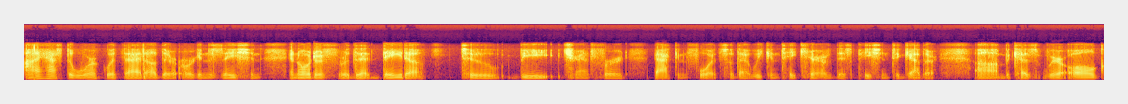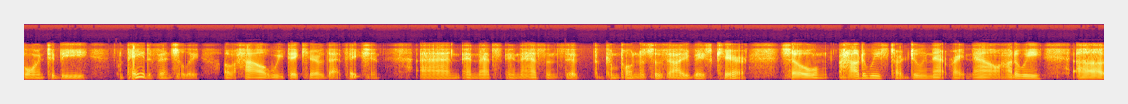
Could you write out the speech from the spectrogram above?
I have to work with that other organization in order for that data to be transferred back and forth so that we can take care of this patient together um, because we're all going to be paid eventually of how we take care of that patient and and that's in essence the components of value-based care so how do we start doing that right now how do we uh,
